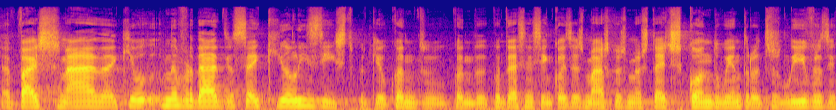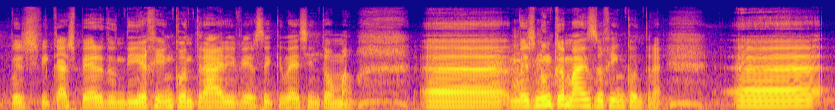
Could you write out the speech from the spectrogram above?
apaixonada. Que eu, na verdade, eu sei que ele existe, porque eu, quando, quando acontecem assim coisas más com os meus textos, escondo entre outros livros e depois fico à espera de um dia reencontrar e ver se aquilo é assim tão mau. Uh, mas nunca mais o reencontrei. Uh,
